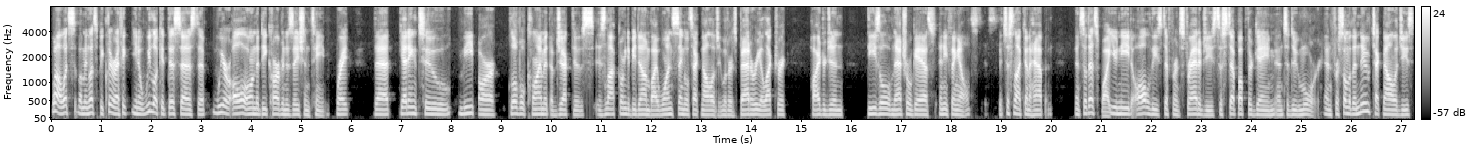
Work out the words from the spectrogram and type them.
Well, let's, I mean, let's be clear. I think, you know, we look at this as that we are all on the decarbonization team, right? That getting to meet our global climate objectives is not going to be done by one single technology, whether it's battery, electric, hydrogen, diesel, natural gas, anything else. It's, it's just not going to happen. And so that's why you need all these different strategies to step up their game and to do more. And for some of the new technologies,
